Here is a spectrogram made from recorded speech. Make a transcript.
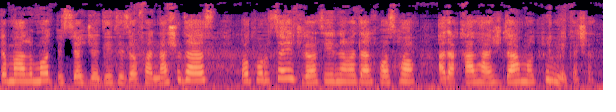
که معلومات بسیار جدید اضافه نشده است و پروسه اجرایی این درخواست ها حداقل 18 ماه طول می کشد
